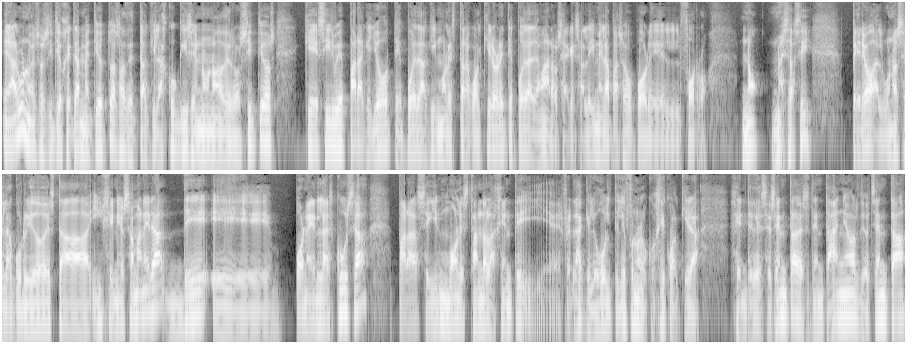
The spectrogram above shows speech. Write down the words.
en alguno de esos sitios que te has metido, tú has aceptado aquí las cookies en uno de los sitios que sirve para que yo te pueda aquí molestar a cualquier hora y te pueda llamar. O sea que esa ley me la pasó por el forro. No, no es así. Pero a algunos se le ha ocurrido esta ingeniosa manera de eh, poner la excusa para seguir molestando a la gente y es verdad que luego el teléfono lo coge cualquiera. Gente de 60, de 70 años, de 80,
